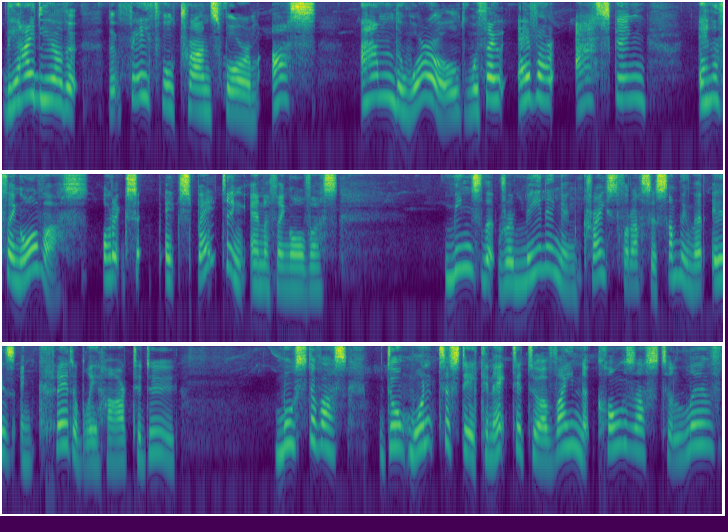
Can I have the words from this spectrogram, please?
The idea that, that faith will transform us and the world without ever asking anything of us or ex- expecting anything of us means that remaining in Christ for us is something that is incredibly hard to do. Most of us don't want to stay connected to a vine that calls us to live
